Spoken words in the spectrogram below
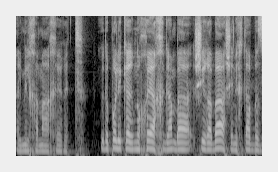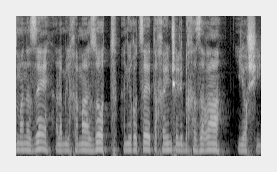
על מלחמה אחרת. יהודה פוליקר נוכח גם בשיר הבא שנכתב בזמן הזה על המלחמה הזאת, אני רוצה את החיים שלי בחזרה, יושי.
